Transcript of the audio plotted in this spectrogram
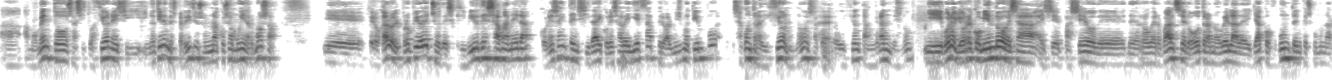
a, momentos, a situaciones y, y, no tienen desperdicio, son una cosa muy hermosa. Eh, pero claro, el propio hecho de escribir de esa manera, con esa intensidad y con esa belleza, pero al mismo tiempo esa contradicción, ¿no? Esa contradicción tan grande, ¿no? Y bueno, yo recomiendo esa, ese paseo de, Robert Balser o otra novela de Jacob Gunten, que es como una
